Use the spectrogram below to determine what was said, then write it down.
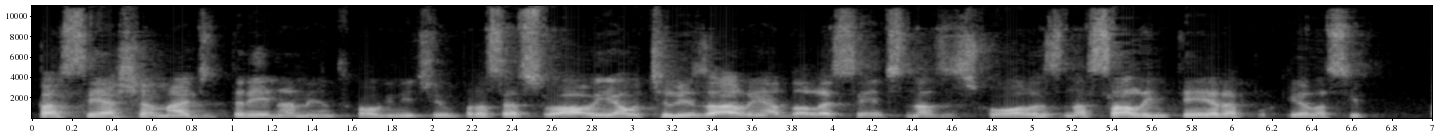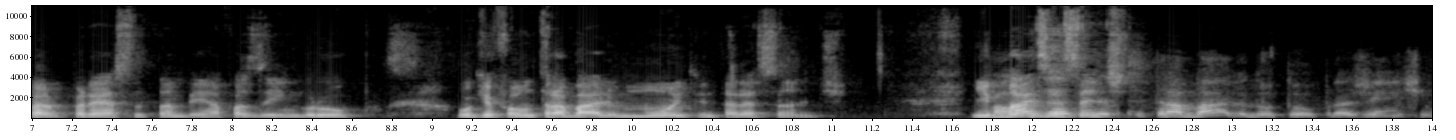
passei a chamar de treinamento cognitivo processual e a utilizá-la em adolescentes nas escolas, na sala inteira, porque ela se presta também a fazer em grupo, o que foi um trabalho muito interessante. E Fala mais um recente... trabalho, doutor, para gente.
